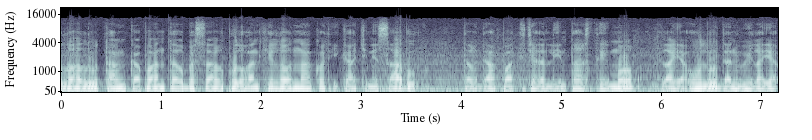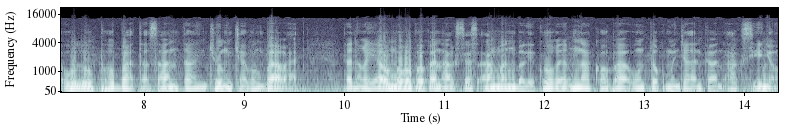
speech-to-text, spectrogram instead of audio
lalu, tangkapan terbesar puluhan kilo narkotika jenis sabu terdapat di jalan lintas timur, wilayah Ulu dan wilayah Ulu perbatasan Tanjung Jabung Barat. Tanah Riau merupakan akses aman bagi kurir narkoba untuk menjalankan aksinya.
